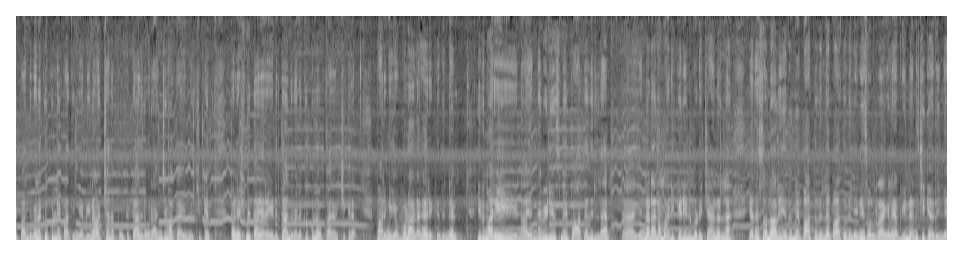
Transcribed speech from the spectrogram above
இப்போ அந்த விளக்குக்குள்ளே பார்த்தீங்க அப்படின்னா அச்சதை போட்டுட்டு அதில் ஒரு அஞ்சு ரூபா காயின் வச்சுட்டு இப்போ லக்ஷ்மி தாயாரை எடுத்து அந்த விளக்குக்குள்ளே உட்கார வச்சுக்கிறேன். பாருங்கள் எவ்வளோ அழகாக இருக்குதுன்னு. இது மாதிரி நான் எந்த வீடியோஸுமே பார்த்ததில்ல. என்னடா நம்ம அடிக்கடி நம்மளுடைய சேனலில் எதை சொன்னாலும் எதுவுமே பார்த்ததில்ல பார்த்ததில்லைன்னே சொல்கிறாங்களே அப்படின்னு நினச்சிக்காதீங்க.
